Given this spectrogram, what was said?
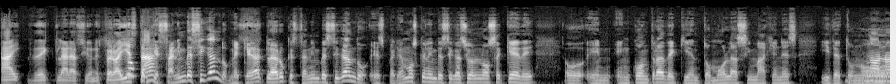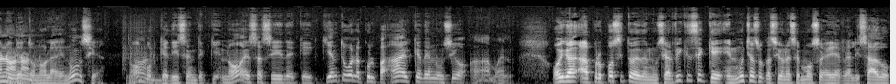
hay declaraciones. Pero ahí No, está. porque están investigando. Me queda claro que están investigando. Esperemos que la investigación no se quede o en, en contra de quien tomó las imágenes y detonó, No, no, no, y no, detonó la denuncia. ¿no? Porque dicen de que no, es así de que ¿quién tuvo la culpa? Ah, el que denunció. Ah, bueno. Oiga, a propósito de denunciar, fíjese que en muchas ocasiones hemos eh, realizado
